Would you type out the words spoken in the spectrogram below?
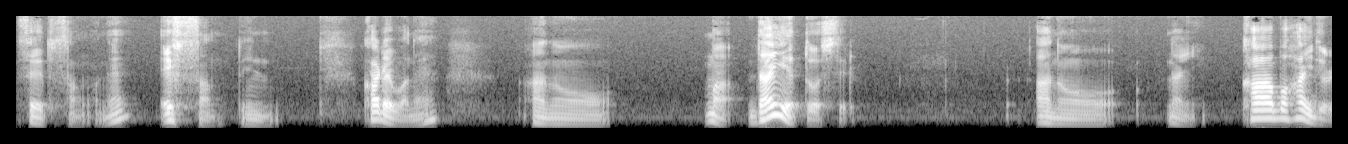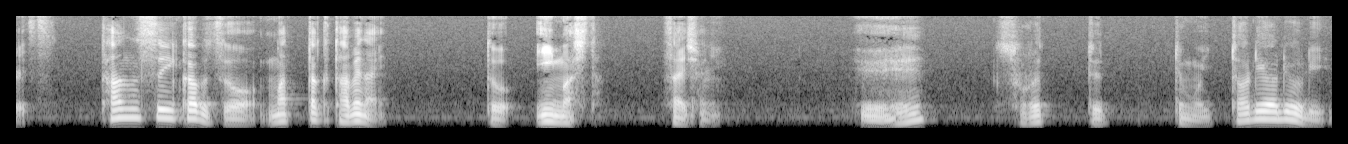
生徒さんはね F さんっていう彼はねあのまあダイエットをしてる。あの何？カーボハイドレーツ。炭水化物を全く食べないと言いました。最初に。えー、それってでもイタリア料理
